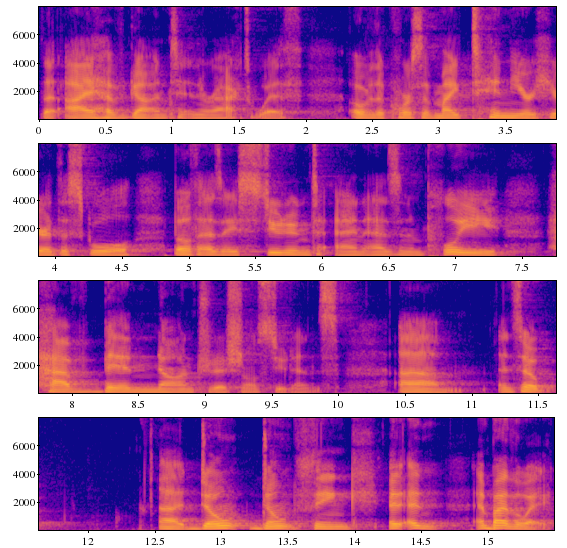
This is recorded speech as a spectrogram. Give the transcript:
that I have gotten to interact with over the course of my tenure here at the school, both as a student and as an employee, have been non-traditional students. Um, and so, uh, don't don't think. And, and and by the way,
